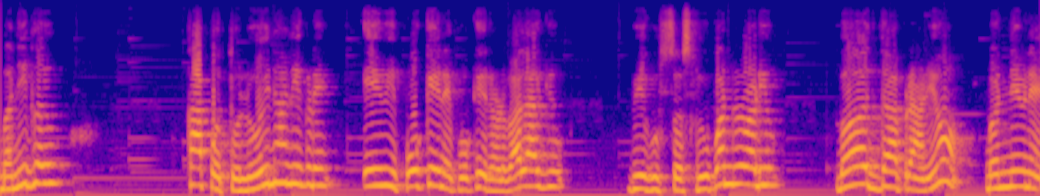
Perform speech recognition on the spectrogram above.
બની ગયું. કાપો તો લોહી ના નીકળે. એવી પોકે ને પોકે રડવા લાગ્યું. ભેગું સસલું પણ રડ્યું. બધા પ્રાણીઓ બંનેને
